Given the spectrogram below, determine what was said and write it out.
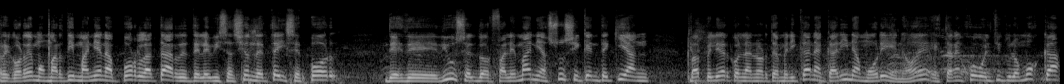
Recordemos, Martín, mañana por la tarde, televisación de Teis Sport, desde Düsseldorf, Alemania, Susi Kentekian va a pelear con la norteamericana Karina Moreno. ¿eh? Estará en juego el título Mosca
